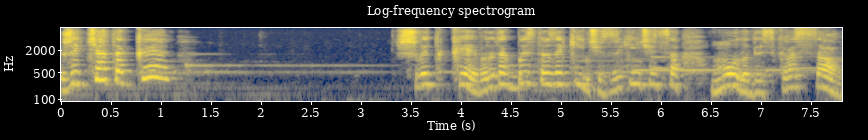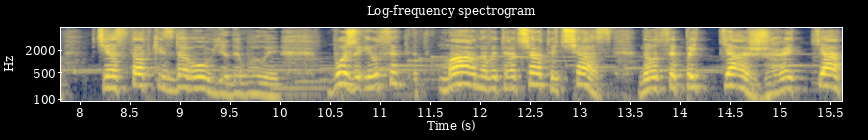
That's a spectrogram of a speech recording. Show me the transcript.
Життя таке швидке, воно так швидко закінчується. Закінчується молодість, краса, ті остатки здоров'я, де були. Боже, і оце марно витрачати час на оце пиття, жраття.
